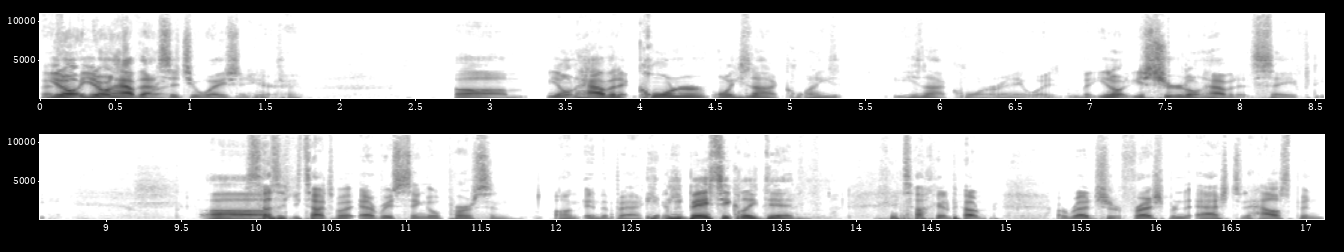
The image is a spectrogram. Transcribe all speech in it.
You don't. You don't have that right. situation here. Okay. Um, you don't have it at corner. Well, he's not a corner. He's, he's not corner anyway. But you don't you sure don't have it at safety. Sounds like you talked about every single person on in the back. He, he basically did. You're talking about a redshirt freshman, Ashton Hausmann.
